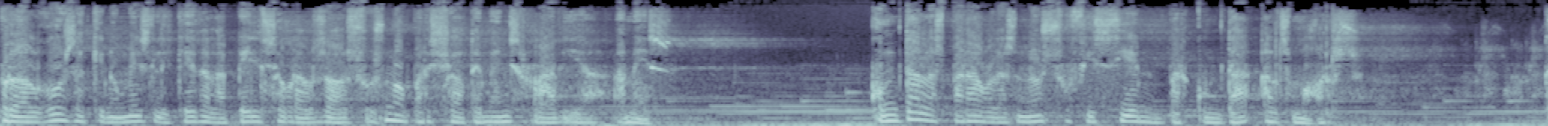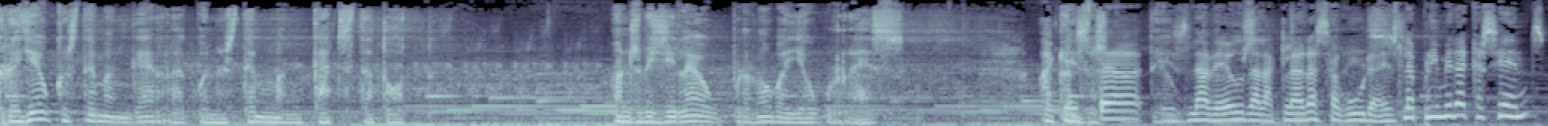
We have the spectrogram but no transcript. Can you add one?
Però el gos a qui només li queda la pell sobre els ossos no per això té menys ràbia, a més. Comptar les paraules no és suficient per comptar els morts. Creieu que estem en guerra quan estem mancats de tot. Ens vigileu, però no veieu res. Aquesta és la veu de la Clara Segura. És la primera que sents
